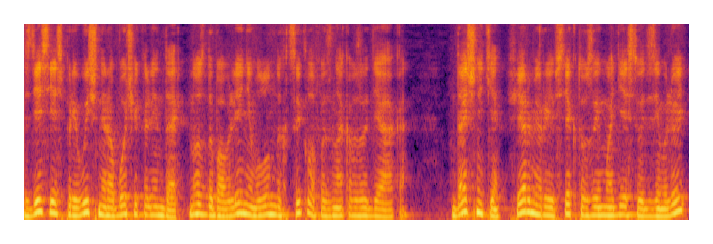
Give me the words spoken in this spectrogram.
Здесь есть привычный рабочий календарь, но с добавлением лунных циклов и знаков зодиака. Дачники, фермеры и все, кто взаимодействует с Землей,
